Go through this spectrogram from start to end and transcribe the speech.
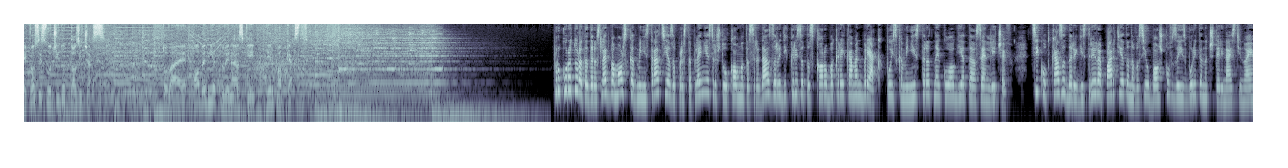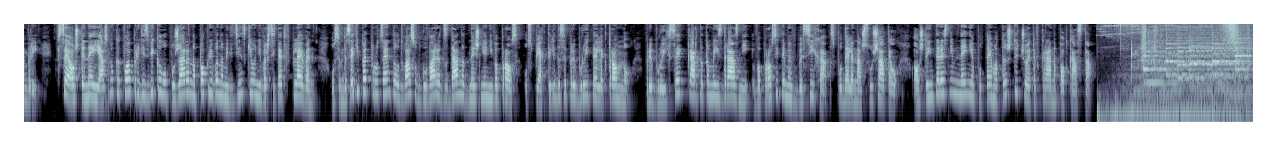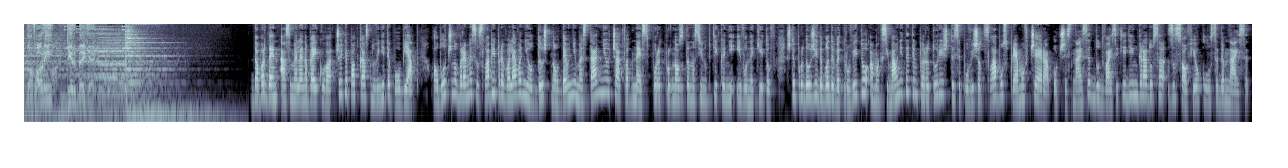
Какво се случи до този час? Това е обедният новинарски Дир подкаст. Прокуратурата да разследва морска администрация за престъпление срещу околната среда заради кризата с кораба край Камен бряг, поиска министърът на екологията Асен Личев. ЦИК отказа да регистрира партията на Васил Бошков за изборите на 14 ноември. Все още не е ясно какво е предизвикало пожара на покрива на Медицинския университет в Плевен. 85% от вас отговарят за да на днешния ни въпрос. Успяхте ли да се преброите електронно? Преброих се, картата ме издразни, въпросите ме вбесиха, споделя наш слушател. Още интересни мнения по темата ще чуете в края на подкаста. Говори Дирбеге. Добър ден, аз съм Елена Бейкова. Чуйте подкаст новините по обяд. Облачно време с слаби превалявания от дъжд на отделни места ни очаква днес, според прогнозата на синоптика ни Иво Некитов. Ще продължи да бъде ветровито, а максималните температури ще се повишат слабо спрямо вчера от 16 до 21 градуса, за София около 17.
